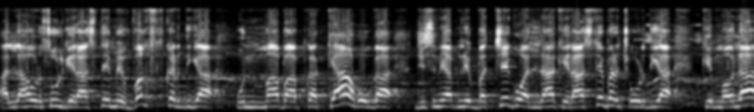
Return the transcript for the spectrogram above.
اللہ و رسول کے راستے میں وقف کر دیا، ان ماں باپ کا کیا ہوگا؟ جس نے اپنے بچے کو اللہ کے راستے پر چھوڑ دیا کہ مولا،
